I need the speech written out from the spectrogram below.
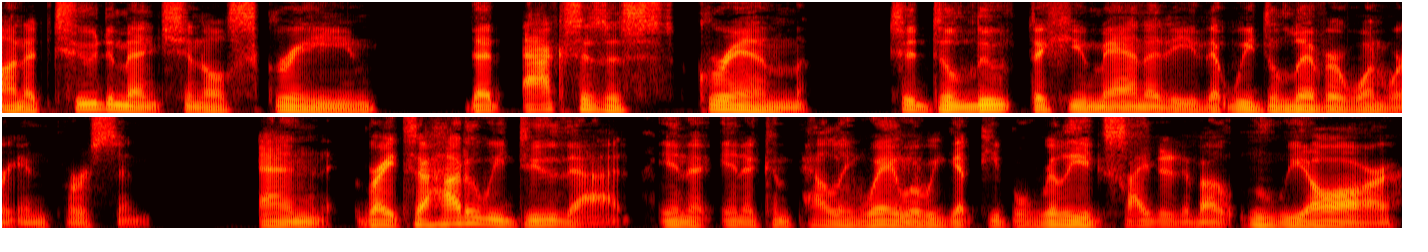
on a two-dimensional screen that acts as a scrim to dilute the humanity that we deliver when we're in person. And right, so how do we do that in a in a compelling way where we get people really excited about who we are,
